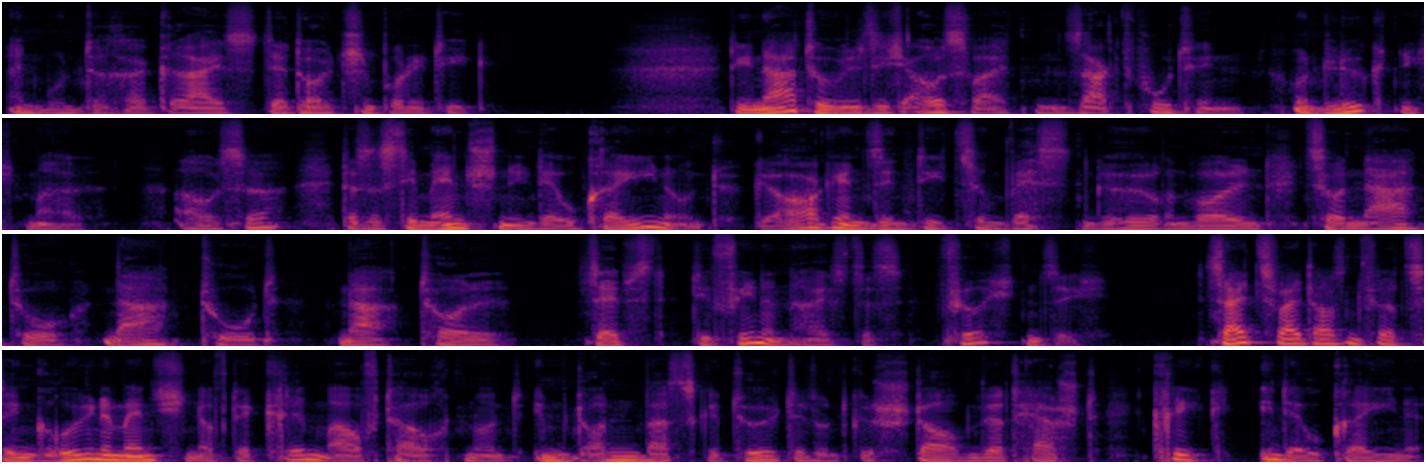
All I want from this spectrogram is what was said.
ein munterer Greis der deutschen Politik. Die NATO will sich ausweiten, sagt Putin, und lügt nicht mal, außer dass es die Menschen in der Ukraine und Georgien sind, die zum Westen gehören wollen, zur NATO, na tot, na toll. Selbst die Finnen, heißt es, fürchten sich. Seit 2014 grüne Männchen auf der Krim auftauchten und im Donbass getötet und gestorben wird, herrscht Krieg in der Ukraine.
